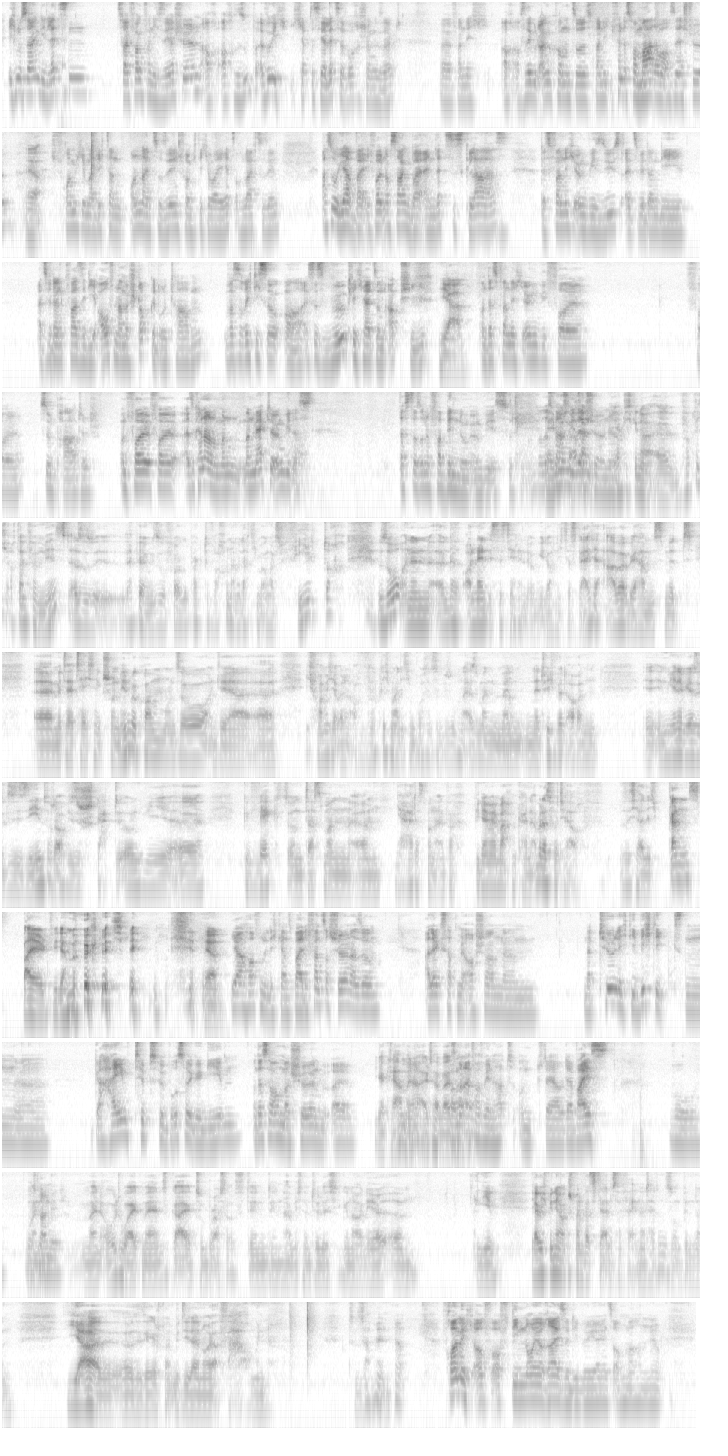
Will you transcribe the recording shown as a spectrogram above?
Ich muss sagen, die letzten zwei Folgen fand ich sehr schön, auch, auch super. äh, Wirklich, ich habe das ja letzte Woche schon gesagt. Äh, fand ich auch, auch sehr gut angekommen und so. Das fand ich, ich finde das Format aber auch sehr schön. Ja. Ich freue mich immer, dich dann online zu sehen. Ich freue mich, dich aber jetzt auch live zu sehen. Achso, ja, bei, ich wollte noch sagen, bei ein letztes Glas, das fand ich irgendwie süß, als wir dann die, als wir dann quasi die Aufnahme Stopp gedrückt haben. War so richtig so, oh, es ist wirklich halt so ein Abschied. Ja, Und das fand ich irgendwie voll, voll sympathisch. Und voll, voll, also keine Ahnung, man, man merkte irgendwie, dass, dass da so eine Verbindung irgendwie ist zwischen uns. Und das ja, war ich irgendwie sehr sagen, schön, Ich ja. habe dich genau äh, wirklich auch dann vermisst. Also ich habe ja irgendwie so vollgepackte Wochen, aber dachte ich mir, irgendwas fehlt doch so. Und dann äh, online ist es ja dann irgendwie doch nicht das Gleiche. Aber wir haben es mit, äh, mit der Technik schon hinbekommen und so. Und wir, äh, ich freue mich aber dann auch wirklich mal, dich in Brüssel zu besuchen. Also man, man natürlich wird auch in, in, in dann wieder so diese Sehnsucht, auch diese Stadt irgendwie äh, geweckt und dass man, ähm, ja, dass man einfach wieder mehr machen kann. Aber das wird ja auch sicherlich ganz bald wieder möglich werden. ja. Ja, hoffentlich ganz bald. Ich fand's auch schön, also Alex hat mir auch schon ähm, natürlich die wichtigsten äh, Geheimtipps für Brüssel gegeben. Und das ist auch immer schön, weil, ja, klar, mein ja, Alter weiß weil man auch- einfach wen hat und der, der weiß, wo wo lang mein, geht. mein Old White Man's Guide to Brussels, den, den habe ich natürlich genau näher ähm, gegeben. Ja, aber ich bin ja auch gespannt, was sich da alles so verändert hat und so und bin dann, ja, äh, sehr gespannt, mit dir da neue Erfahrungen zu sammeln. Freue mich auf, auf die neue Reise, die wir ja jetzt auch machen. Ja.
